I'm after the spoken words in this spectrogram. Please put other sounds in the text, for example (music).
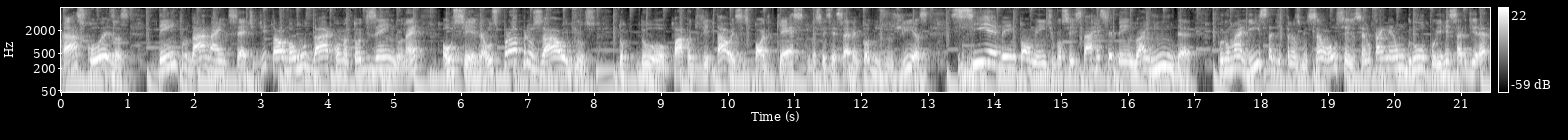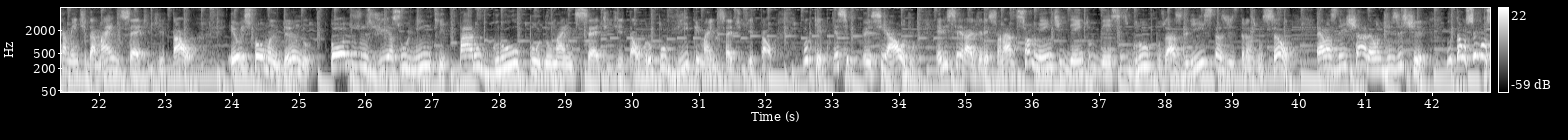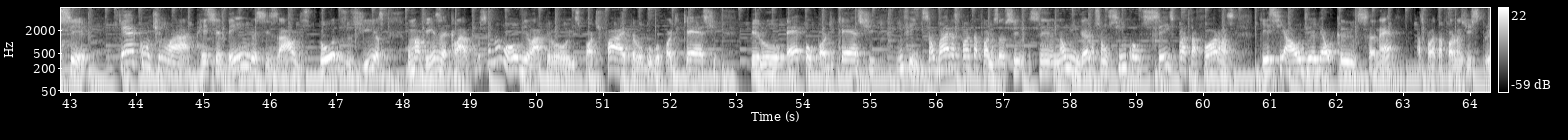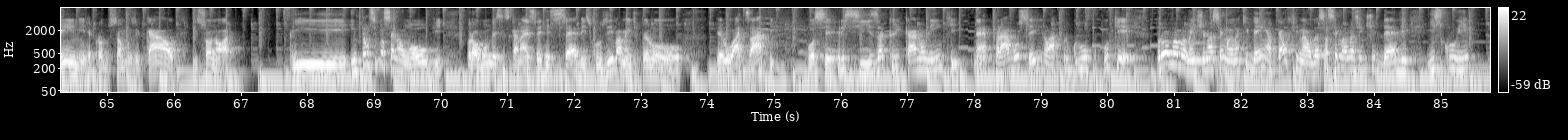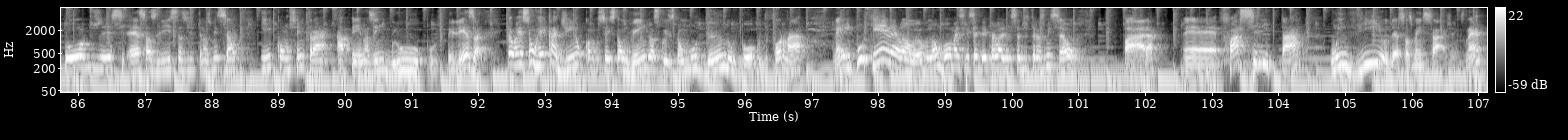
as coisas dentro da Mindset Digital vão mudar, como eu estou dizendo, né? Ou seja, os próprios áudios do, do Papo Digital, esses podcasts que vocês recebem todos os dias, se eventualmente você está recebendo ainda por uma lista de transmissão, ou seja, você não está em nenhum grupo e recebe diretamente da Mindset Digital, eu estou mandando todos os dias o link para o grupo do Mindset Digital, o grupo VIP Mindset Digital. Por quê? Porque esse, esse áudio ele será direcionado somente dentro desses grupos. As listas de transmissão elas deixarão de existir. Então, se você quer continuar recebendo esses áudios todos os dias, uma vez é claro que você não ouve lá pelo Spotify, pelo Google Podcast, pelo Apple Podcast, enfim, são várias plataformas. Se, se não me engano, são cinco ou seis plataformas que esse áudio ele alcança, né? As plataformas de streaming, reprodução musical e sonora. E então, se você não ouve por algum desses canais, você recebe exclusivamente pelo, pelo WhatsApp, você precisa clicar no link, né, para você ir lá pro grupo. Por quê? Provavelmente na semana que vem, até o final dessa semana, a gente deve excluir todas essas listas de transmissão e concentrar apenas em grupos, beleza? Então esse é um recadinho, como vocês estão vendo, as coisas estão mudando um pouco de formato, né? E por que, Leilão? Eu não vou mais receber pela lista de transmissão para é, facilitar o envio dessas mensagens, né?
